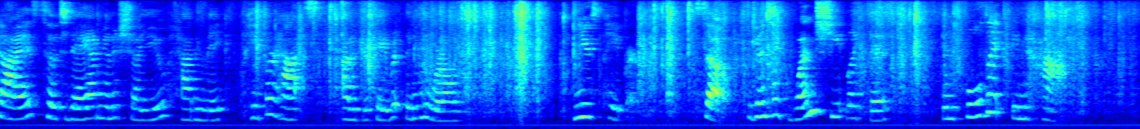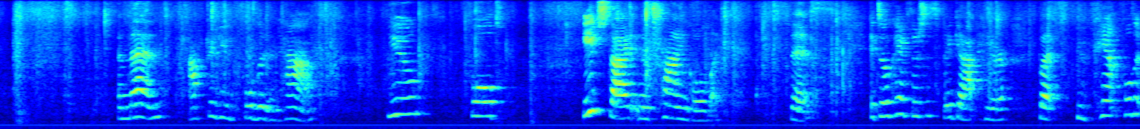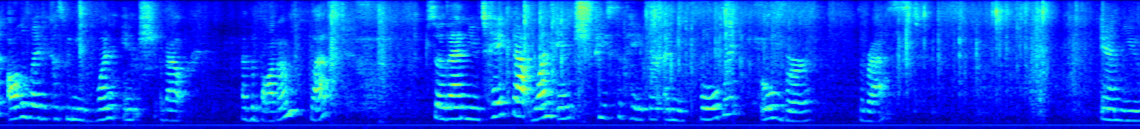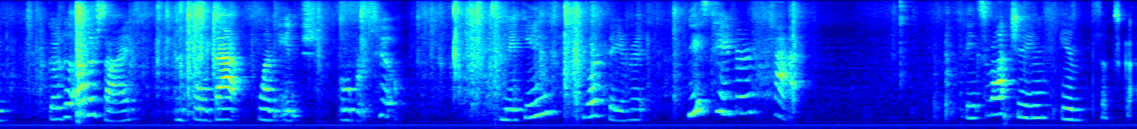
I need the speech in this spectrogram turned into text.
Hi guys, so today I'm going to show you how to make paper hats out of your favorite thing in the world, newspaper. So, you're going to take one sheet like this and fold it in half. And then, after you fold it in half, you fold each side in a triangle like this. It's okay if there's this big gap here, but you can't fold it all the way because we need one inch about at the bottom left. So then you take that one inch piece of paper and you fold it over the rest. And you go to the other side and fold that one inch over too. Making your favorite newspaper hat. Thanks for watching and subscribe.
